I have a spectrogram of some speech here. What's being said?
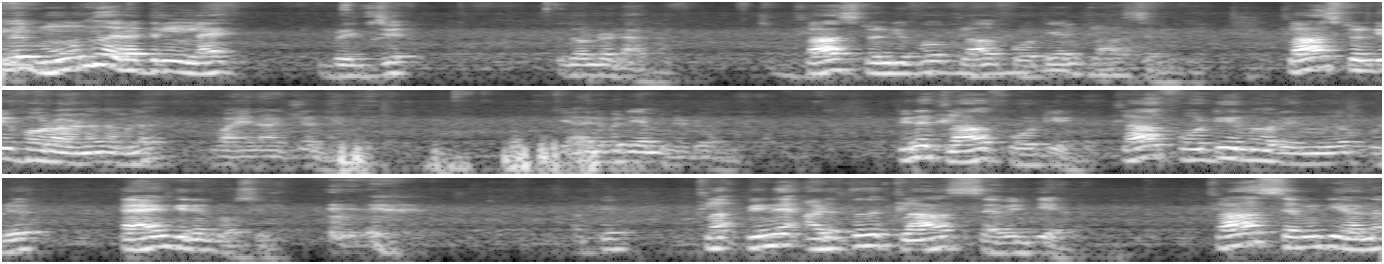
ഇത് മൂന്ന് തരത്തിലുള്ള ബ്രിഡ്ജ് ഇതുകൊണ്ട് ഉണ്ടാക്കാം class twenty four class forty and class seventy class twenty four ആണ് നമ്മൾ ഓക്കെ അതിനെപ്പറ്റി ഞാൻ പിന്നീട് പറഞ്ഞില്ല പിന്നെ ക്ലാസ് ഫോർട്ടി ഉണ്ട്. ക്ലാസ് ഫോർട്ടി എന്ന് പറയുന്നത് ഒരു ടാങ്കിനെ ക്രോസ് ചെയ്യും. ഓക്കെ പിന്നെ അടുത്തത് ക്ലാസ് സെവന്റി ആണ്. ക്ലാസ് സെവന്റി ആണ്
